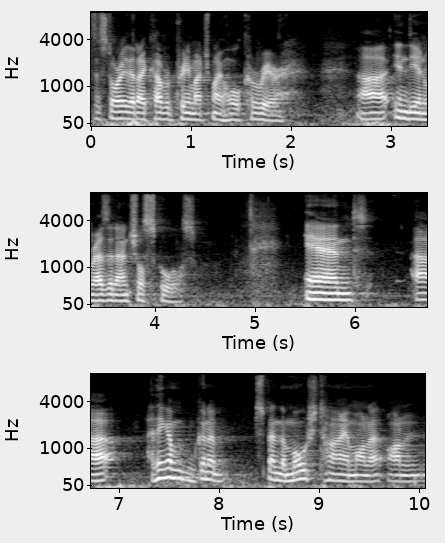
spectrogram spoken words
it's a story that I covered pretty much my whole career, uh, Indian residential schools. And uh, I think I'm going to spend the most time on, a, on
